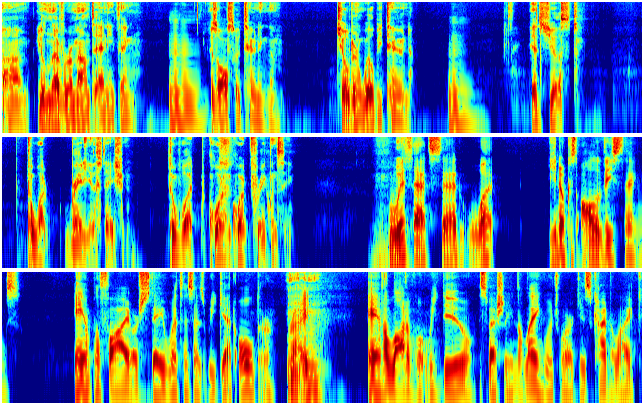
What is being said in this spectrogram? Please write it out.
um, you'll never amount to anything mm. is also tuning them. Children will be tuned. Mm. It's just to what radio station, to what quote unquote frequency. With that said, what you know, because all of these things amplify or stay with us as we get older, right? Mm-hmm. And a lot of what we do, especially in the language work, is kind of like,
